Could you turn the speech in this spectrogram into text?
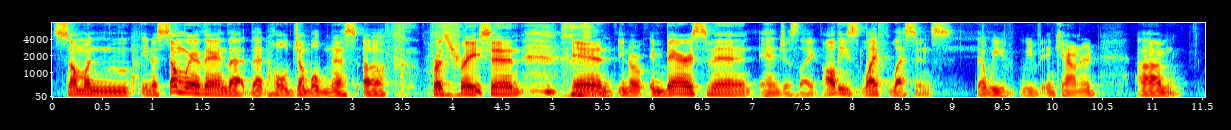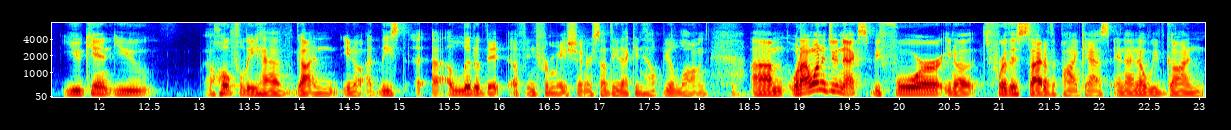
someone you know somewhere there in that that whole jumbled mess of frustration and you know embarrassment and just like all these life lessons that we've we've encountered, um, you can you hopefully have gotten you know at least a, a little bit of information or something that can help you along. Um, what i want to do next before you know for this side of the podcast and i know we've gone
